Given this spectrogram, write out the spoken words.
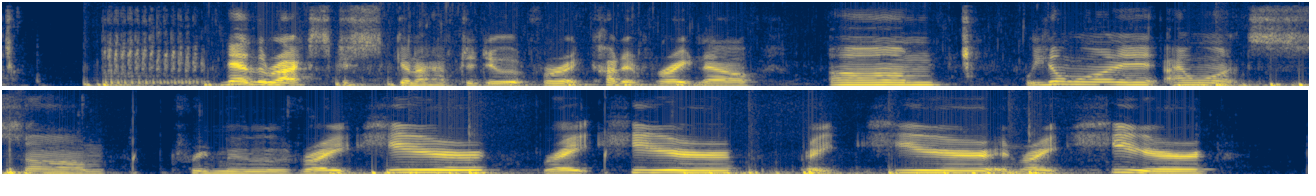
Netherrack's just gonna have to do it for it, cut it right now. Um, we don't want it, I want some removed right here, right here, right here, and right here,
